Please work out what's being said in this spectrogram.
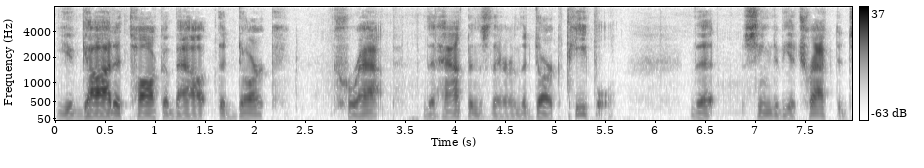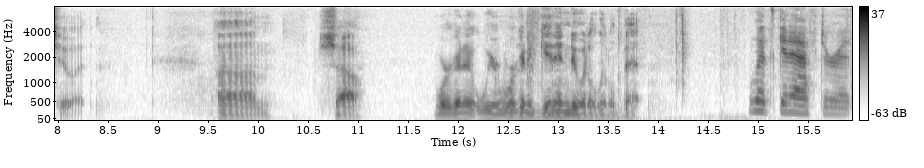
you gotta talk about the dark crap that happens there and the dark people that seem to be attracted to it. Um, so we're gonna we're we're gonna get into it a little bit. Let's get after it.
